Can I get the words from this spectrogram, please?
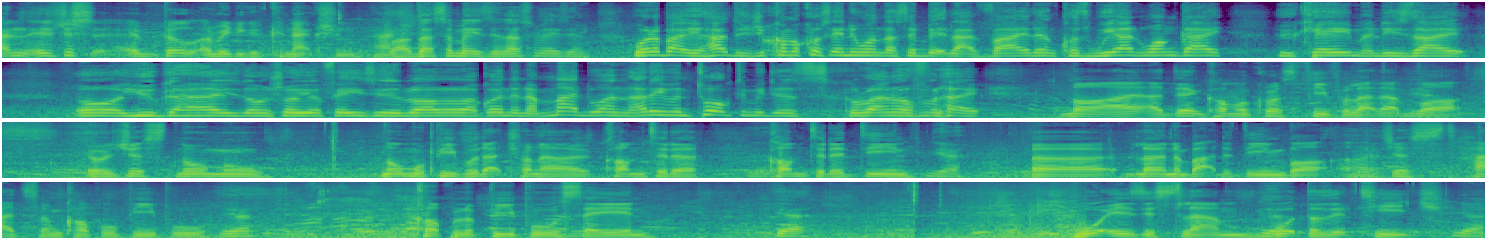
and it just it built a really good connection. Wow, that's amazing. That's amazing. What about you? How did you come across anyone that's a bit like violent? Because we had one guy who came and he's like, "Oh, you guys don't show your faces," blah blah blah, going in a mad one. I didn't even talk to me, just ran off like. No, I, I didn't come across people like that, but it was just normal, normal people that trying to come to the come to the deen, Yeah. uh, learn about the deen. But I just had some couple people, Yeah. couple of people saying, Yeah. "What is Islam? What does it teach? Yeah.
